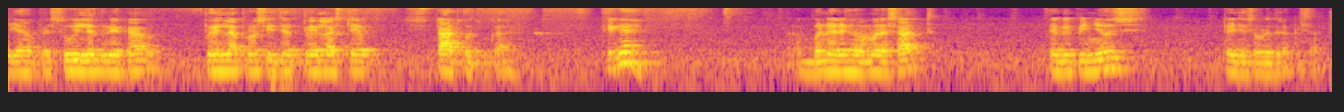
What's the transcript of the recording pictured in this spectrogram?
यहाँ पे सुई लगने का पहला प्रोसीजर पहला स्टेप स्टार्ट हो चुका है ठीक है अब बने रहे हमारे साथ एबीपी न्यूज़ तेजस वडोदरा के साथ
